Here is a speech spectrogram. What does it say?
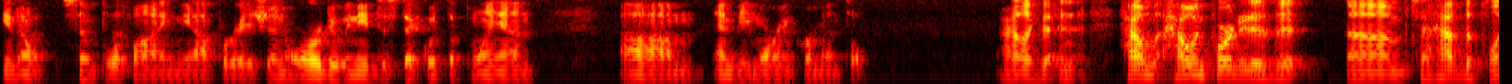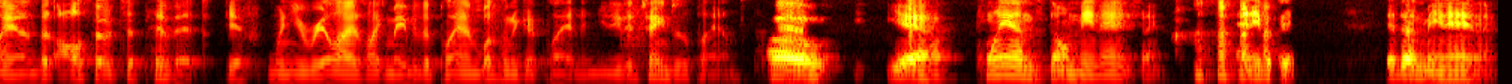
you know, simplifying the operation, or do we need to stick with the plan um, and be more incremental? I like that. And how how important is it um, to have the plan, but also to pivot if when you realize like maybe the plan wasn't a good plan and you need to change the plan? Oh, yeah. Plans don't mean anything. Anybody, it doesn't mean anything.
